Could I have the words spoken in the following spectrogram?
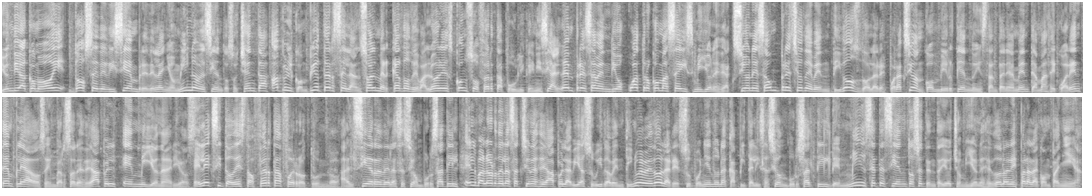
Y un día como hoy, 12 de diciembre del año 1980, Apple Computer se lanzó al mercado de valores con su oferta pública inicial. La empresa vendió 4,6 millones de acciones a un precio de 22 dólares por acción, convirtiendo instantáneamente a más de 40 empleados e inversores de Apple en millonarios. El éxito de esta oferta fue rotundo. Al cierre de la sesión bursátil, el valor de las acciones de Apple había subido a 29 dólares, suponiendo una capitalización bursátil de 1.778 millones de dólares para la compañía.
